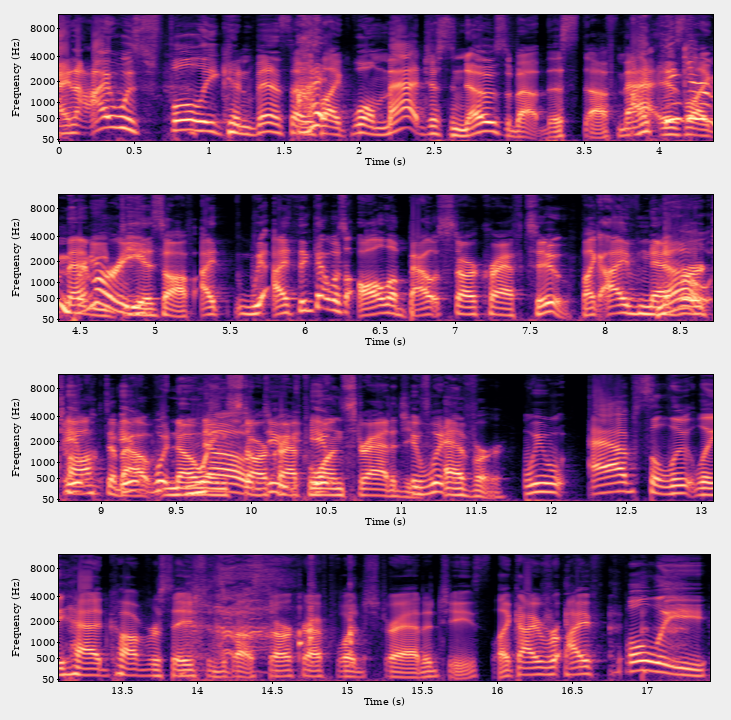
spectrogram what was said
and I was fully convinced. I was I- like, "Well, Matt just knows about this stuff. Matt I think is like your pretty memory is off. I we, I think that was all about StarCraft 2. Like I've never No, talked it about would- knowing no, dude, StarCraft it- 1 strategies it would- ever. we absolutely had conversations about StarCraft one strategies. Like I, I fully.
